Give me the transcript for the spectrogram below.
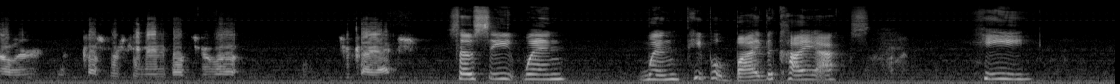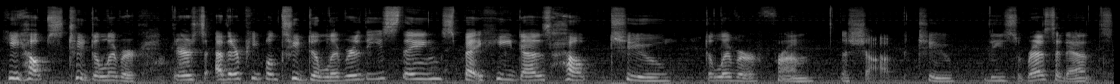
earlier. Customers came in about two, uh, two kayaks. So see when when people buy the kayaks, he he helps to deliver. There's other people to deliver these things, but he does help to deliver from the shop to these residents.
